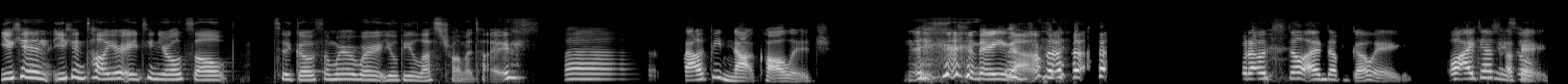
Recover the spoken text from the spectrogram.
You can you can tell your 18 year old self to go somewhere where you'll be less traumatized. Uh, that would be not college. there you go. but I would still end up going. Well, I guess Okay, so- okay.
